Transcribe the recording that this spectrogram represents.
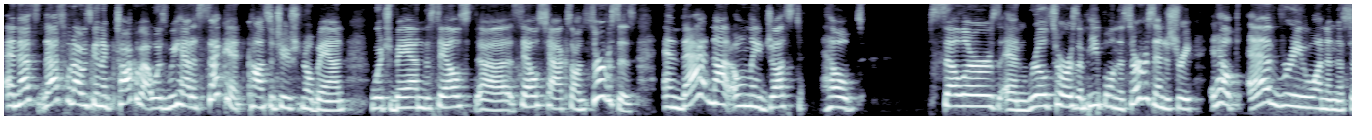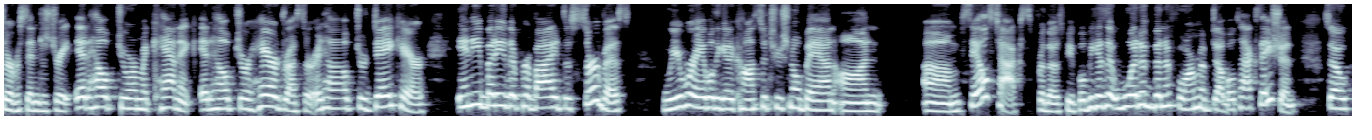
and that's that's what I was going to talk about was we had a second constitutional ban which banned the sales uh, sales tax on services, and that not only just helped sellers and realtors and people in the service industry, it helped everyone in the service industry. It helped your mechanic, it helped your hairdresser, it helped your daycare, anybody that provides a service. We were able to get a constitutional ban on um, sales tax for those people because it would have been a form of double taxation. So,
